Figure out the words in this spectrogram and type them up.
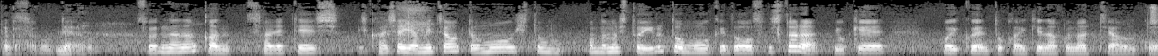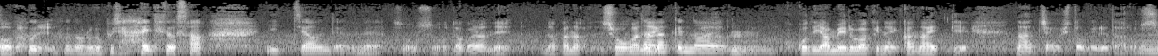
だかそうだよ。らね。そんななんかされてし会社辞めちゃおうって思う人も女の人いると思うけどそしたら余計保育園とか行けなくなっちゃうこそうだね。負負のループじゃないけどさ行っちゃうんだよね。そうそう。だからねなかなかしょうがない、働けない、うん、ここで辞めるわけにはいかないってなっちゃう人もいるだろうし、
